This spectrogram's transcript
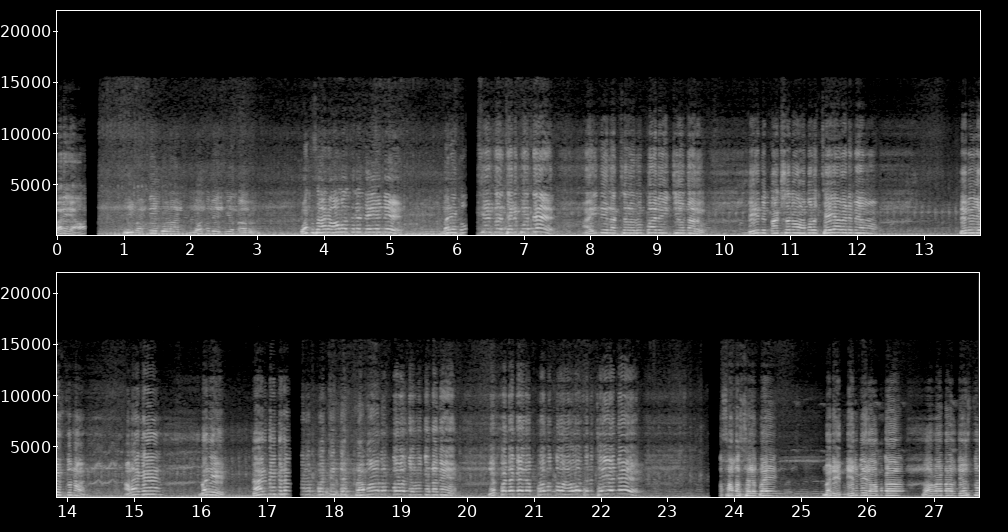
మరి ఇవన్నీ కూడా లోప వేసి ఉన్నారు. ఒకసారి ఆలోచన చేయండి. మరి గవర్నమెంట్లో చనిపోతే ఐదు లక్షల రూపాయలు ఇచ్చి ఉన్నారు. దీన్ని తక్షణం అమలు చేయాలని మేము తెలియజేస్తున్నాం. అలాగే మరి కార్మికుల పట్టించే ప్రమాదం కూడా జరుగుతున్నది. ఎప్పటికైనా ప్రభుత్వం ఆలోచన చేయండి. సమస్యలపై మరి నిర్విరామంగా పోరాటాలు చేస్తూ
